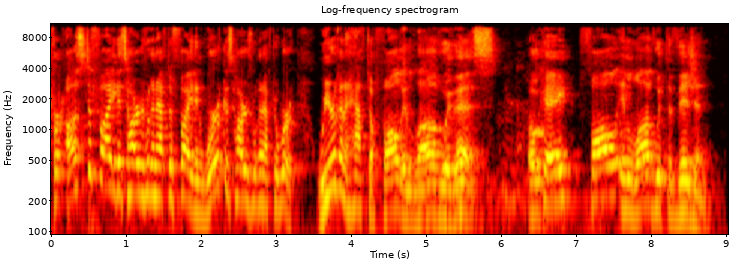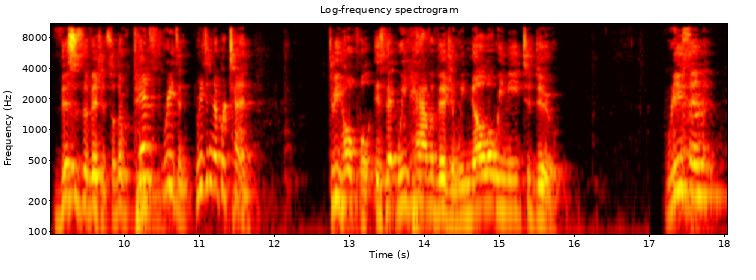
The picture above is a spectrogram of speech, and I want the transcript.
for us to fight as hard as we're going to have to fight and work as hard as we're going to have to work, we're going to have to fall in love with this. Okay? Fall in love with the vision. This is the vision. So the 10th reason, reason number 10 to be hopeful is that we have a vision. We know what we need to do. Reason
